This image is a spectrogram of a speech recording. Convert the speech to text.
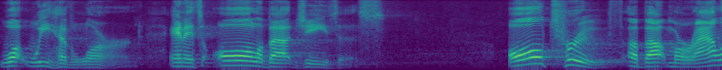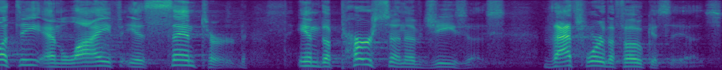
what we have learned. And it's all about Jesus. All truth about morality and life is centered in the person of Jesus. That's where the focus is.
